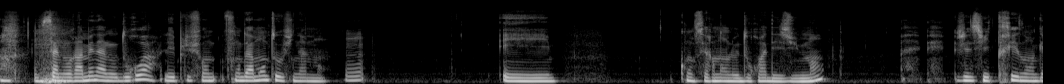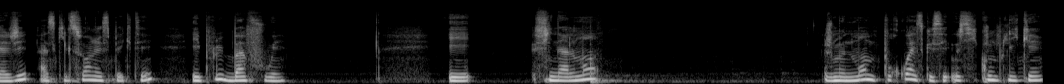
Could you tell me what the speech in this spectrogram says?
ça nous ramène à nos droits les plus fond- fondamentaux finalement. Mm. Et concernant le droit des humains, je suis très engagée à ce qu'il soit respecté et plus bafoué. Et finalement, je me demande pourquoi est-ce que c'est aussi compliqué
